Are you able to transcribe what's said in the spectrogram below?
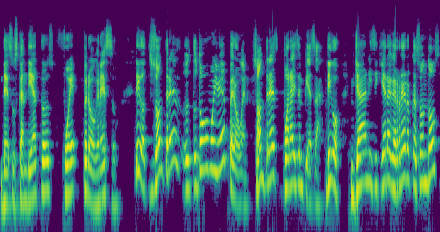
de sus candidatos fue Progreso. Digo, son tres, estuvo muy bien, pero bueno, son tres, por ahí se empieza. Digo, ya ni siquiera Guerrero, que son dos,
